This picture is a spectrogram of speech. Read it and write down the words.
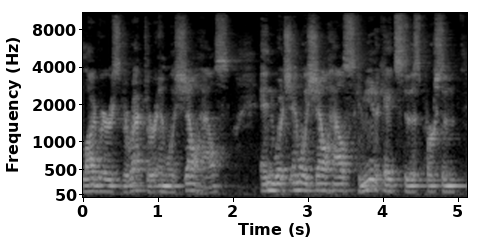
library's director, Emily Shellhouse, in which Emily Shellhouse communicates to this person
